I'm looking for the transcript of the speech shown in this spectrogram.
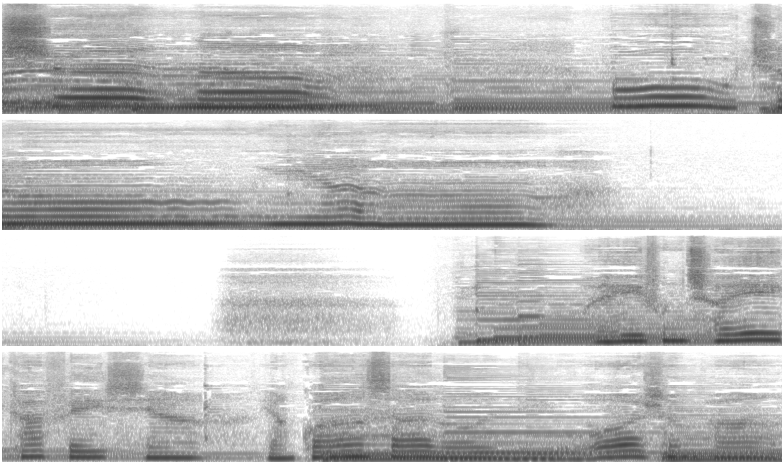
喧闹不重要微风吹，咖啡香，阳光洒落你我身旁。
